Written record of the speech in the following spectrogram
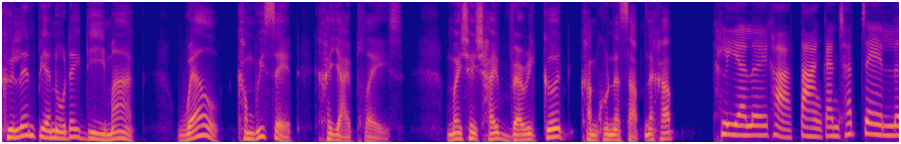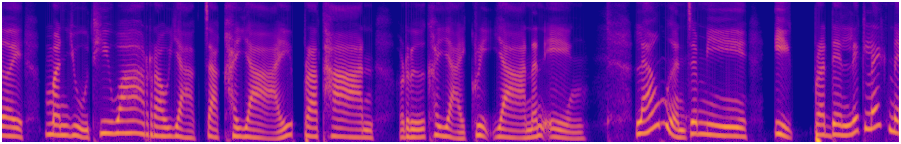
คือเล่นเปียโนได้ดีมาก well คำวิเศษ ขยาย plays ไม่ใช่ใช้ very good คำคุณศัพท์นะครับ เคลียร์เลยค่ะ ต่างกันชัดเจนเลย มันอยู่ที่ว่าเราอยากจะขยายประธาน หรือขยายกริยานั่นเอง แล้วเหมือนจะมีอีกประเด็นเล็กๆ ใน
